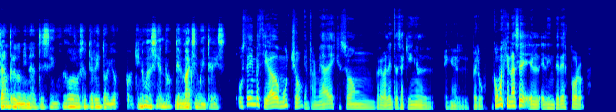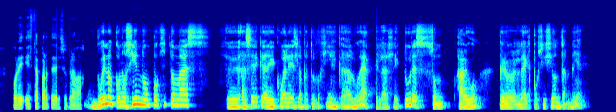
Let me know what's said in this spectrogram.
tan predominantes en nuestro territorio continúan siendo del máximo interés. Usted ha investigado mucho enfermedades que son prevalentes aquí en el, en el Perú. ¿Cómo es que nace el, interés por, por esta parte de su trabajo? Bueno, conociendo un poquito más eh, acerca de cuál es la patología en cada lugar. Las lecturas son algo, pero la exposición también.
